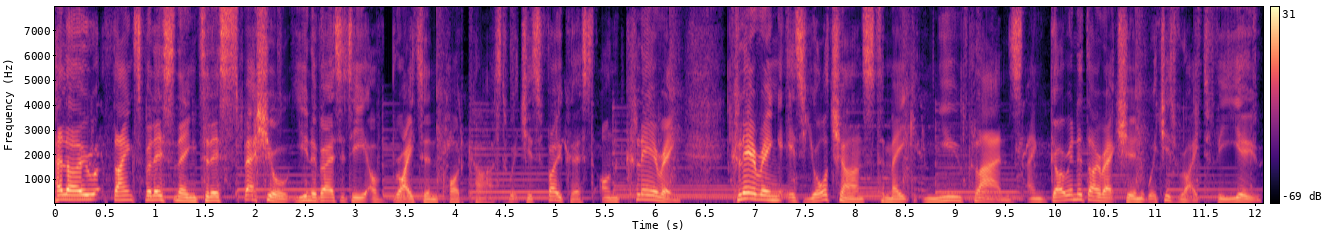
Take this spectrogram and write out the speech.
Hello, thanks for listening to this special University of Brighton podcast, which is focused on clearing. Clearing is your chance to make new plans and go in a direction which is right for you.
